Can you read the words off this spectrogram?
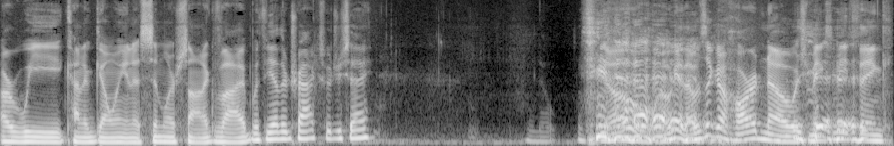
Are we kind of going in a similar sonic vibe with the other tracks? Would you say? Nope. No. Okay, that was like a hard no, which makes me think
